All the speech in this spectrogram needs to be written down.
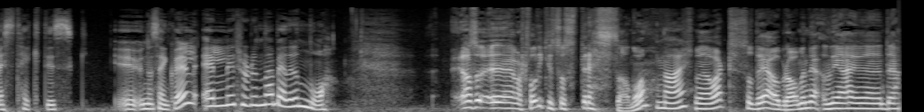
mest hektisk eh, under senkveld, eller tror du den er bedre nå? Altså, jeg er i hvert fall ikke så stressa nå Nei. som jeg har vært, så det er jo bra. Men jeg, jeg, det,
